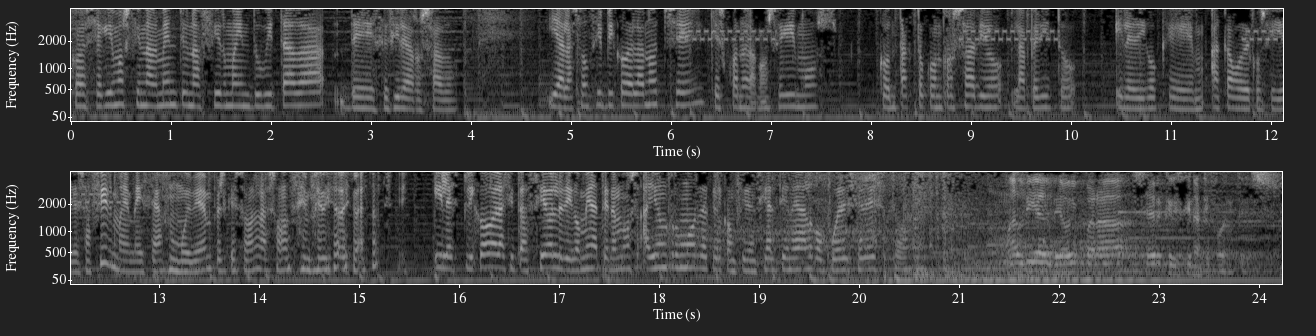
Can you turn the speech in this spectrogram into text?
Conseguimos finalmente una firma indubitada de Cecilia Rosado. Y a las once y pico de la noche, que es cuando la conseguimos, contacto con Rosario, la perito, y le digo que acabo de conseguir esa firma y me dice, ah, muy bien, pues que son las once y media de la noche. Y le explico la situación, le digo, mira, tenemos, hay un rumor de que el confidencial tiene algo, puede ser esto. Mal día el de hoy para ser Cristina Cifuentes.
